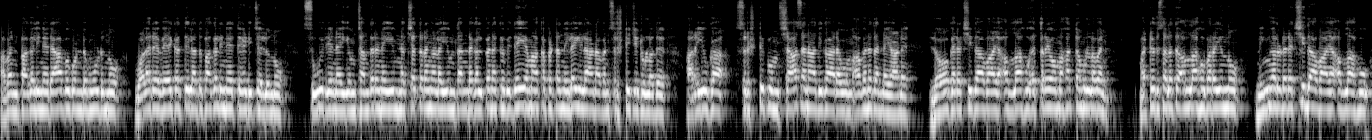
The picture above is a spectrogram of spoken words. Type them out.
അവൻ പകലിനെ രാവ് കൊണ്ട് മൂടുന്നു. വളരെ വേഗത്തിൽ അത് പകലിനെ തേടി ചെല്ലുന്നു. സൂര്യനെയും ചന്ദ്രനെയും നക്ഷത്രങ്ങളെയും തന്റെ കൽപ്പനക്ക് വിധേയമാക്കപ്പെട്ട നിലയിലാണ് അവൻ സൃഷ്ടിച്ചിട്ടുള്ളത്. അറിയുക സൃഷ്ടിപ്പും ശാസനാധികാരവും അവന് തന്നെയാണ്. ലോകരക്ഷിതാവായ അള്ളാഹു എത്രയോ മഹത്വമുള്ളവൻ. മറ്റൊരു സ്ഥലത്ത് അള്ളാഹു പറയുന്നു നിങ്ങളുടെ രക്ഷിതാവായ അള്ളാഹു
